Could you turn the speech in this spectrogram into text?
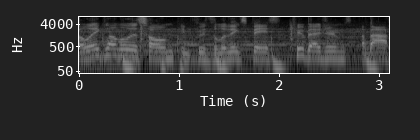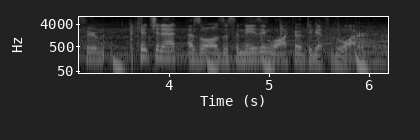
The lake level of this home includes the living space, two bedrooms, a bathroom, a kitchenette, as well as this amazing walkout to get to the water.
